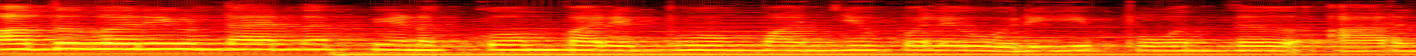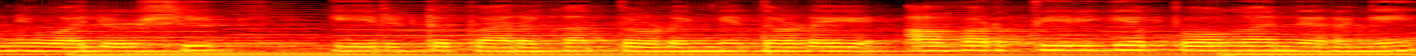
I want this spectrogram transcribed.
അതുവരെ ഉണ്ടായിരുന്ന പിണക്കവും പരിഭവവും മഞ്ഞുപോലെ ഉരുകിപ്പോകുന്നത് അറിഞ്ഞു അലോഷി. ഇരുട്ട് പരക്കാൻ തുടങ്ങിയതോടെ അവർ തിരികെ പോകാൻ ഇറങ്ങി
